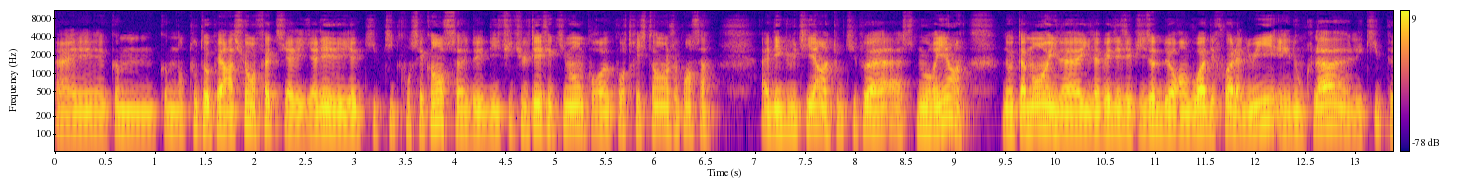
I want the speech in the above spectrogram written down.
Et comme, comme dans toute opération en fait il y a, des, y a des petites conséquences des, difficultés effectivement pour, pour Tristan je pense à, à déglutir un tout petit peu à, se nourrir. Notamment il, a, il avait des épisodes de renvoi des fois la nuit. Et donc là l'équipe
